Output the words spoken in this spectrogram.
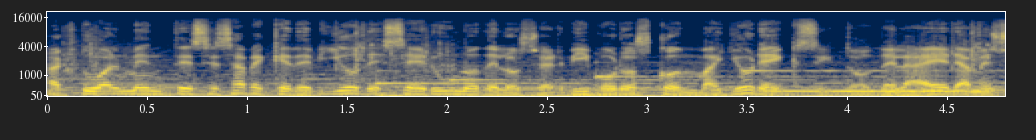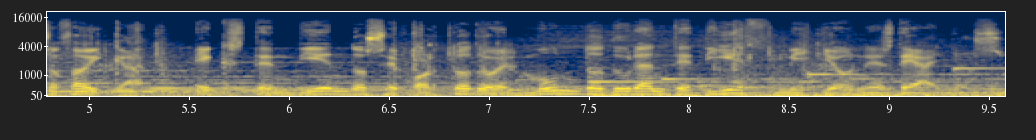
Actualmente se sabe que debió de ser uno de los herbívoros con mayor éxito de la era mesozoica, extendiéndose por todo el mundo durante 10 millones de años.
